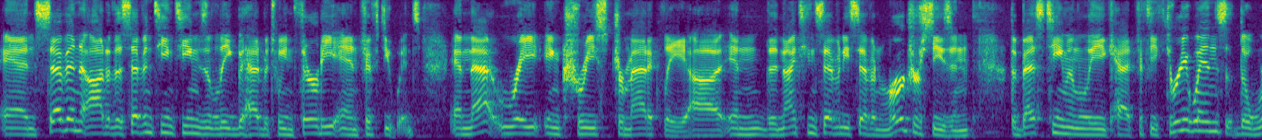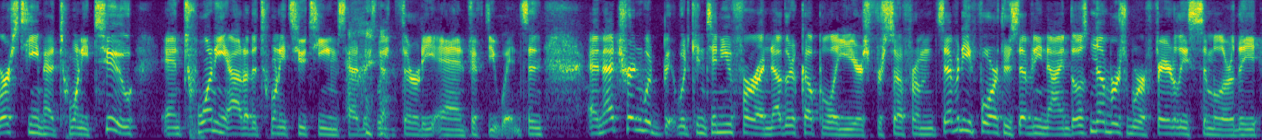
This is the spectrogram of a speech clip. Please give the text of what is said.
And seven out of the 17 teams in the league had between 30 and 50 wins. And that rate increased dramatically. Uh, in the 1977 merger season, the best team in the league had 53 wins. The worst team had 22, and 20 out of the 22 teams had between 30 and 50 wins. And and that trend would would continue for another couple of years. For so from 74 through 79, those numbers were fairly similar. The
